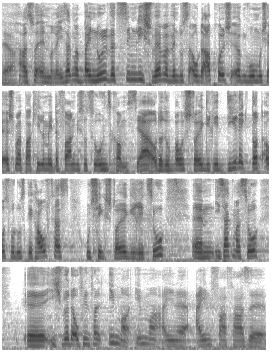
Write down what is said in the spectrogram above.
Ja. Also Emre. Ich sag mal, bei Null wird es ziemlich schwer, weil wenn du das Auto abholst, irgendwo musst du ja erstmal ein paar Kilometer fahren, bis du zu uns kommst. Ja? Oder du baust Steuergerät direkt dort aus, wo du es gekauft hast und schickst Steuergerät zu. Ähm, ich sag mal so, ich würde auf jeden Fall immer, immer eine Einfahrphase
